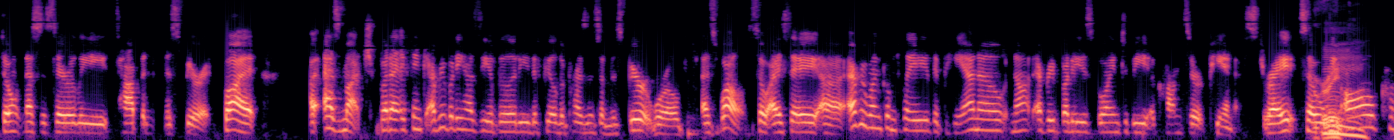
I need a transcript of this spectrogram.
don't necessarily tap into the spirit but as much, but I think everybody has the ability to feel the presence of the spirit world as well. So I say uh, everyone can play the piano. Not everybody is going to be a concert pianist, right? So we all c-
